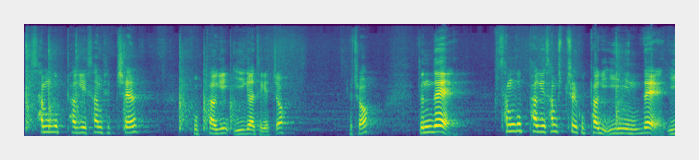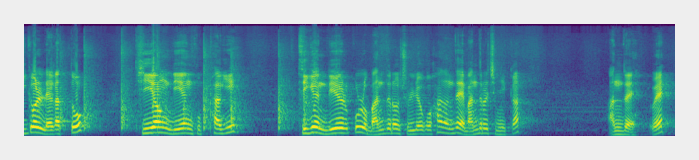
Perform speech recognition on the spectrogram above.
3 곱하기 37 곱하기 2가 되겠죠? 그렇죠? 근데 3 곱하기 37 곱하기 2인데 이걸 내가 또 기역 리은 곱하기 디귿 리을 꼴로 만들어 주려고 하는데 만들어집니까? 안 돼. 왜?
